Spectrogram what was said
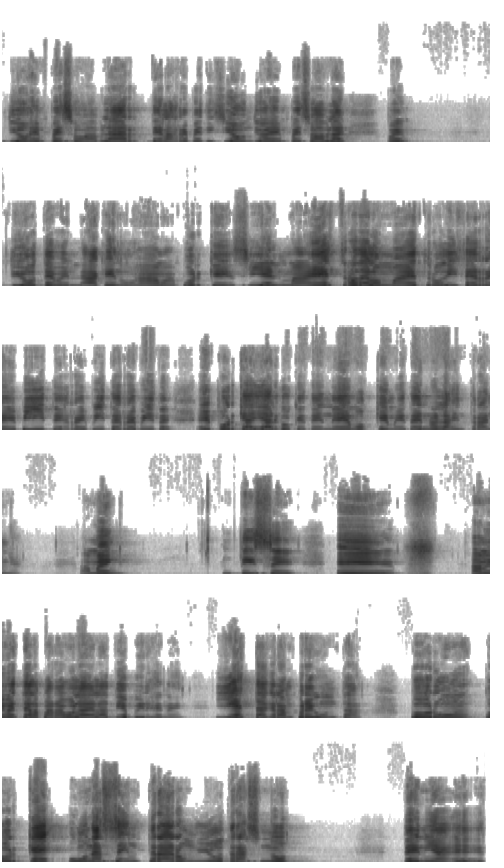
Dios empezó a hablar de la repetición, Dios empezó a hablar, pues Dios de verdad que nos ama, porque si el maestro de los maestros dice repite, repite, repite, es porque hay algo que tenemos que meternos en las entrañas. Amén. Dice, eh, a mi mente la parábola de las diez vírgenes Y esta gran pregunta, ¿por, un, ¿por qué unas entraron y otras no? Tenía, eh, eh,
